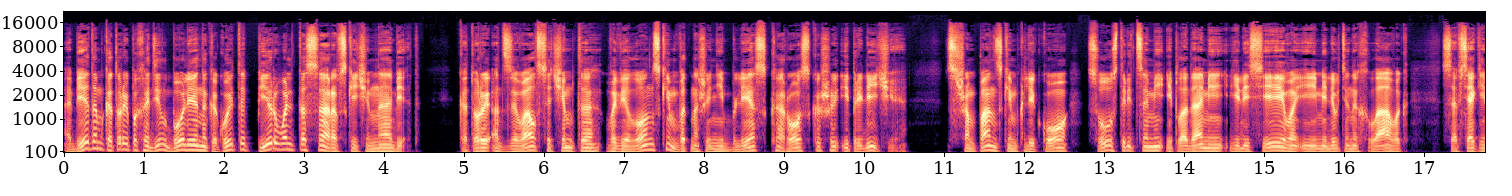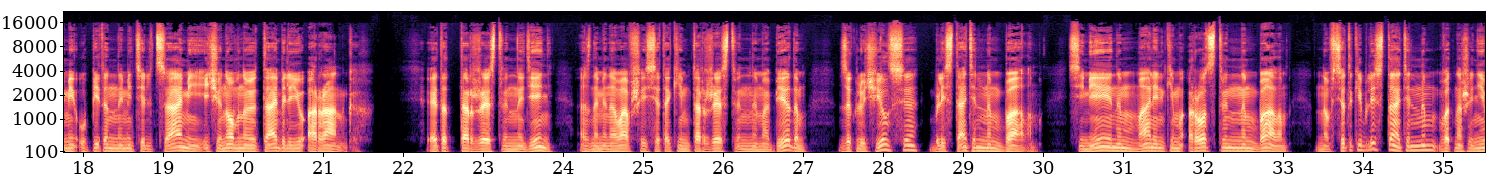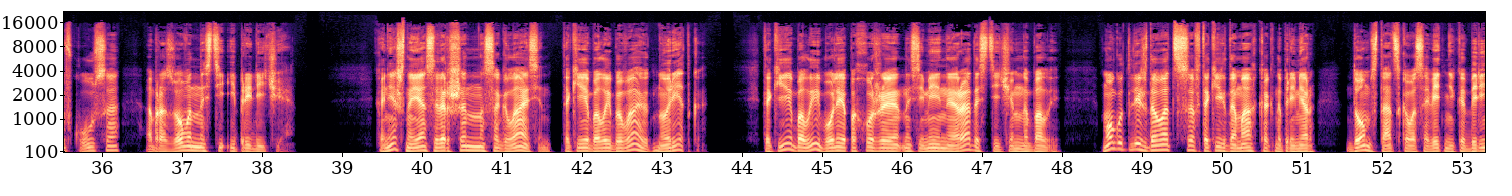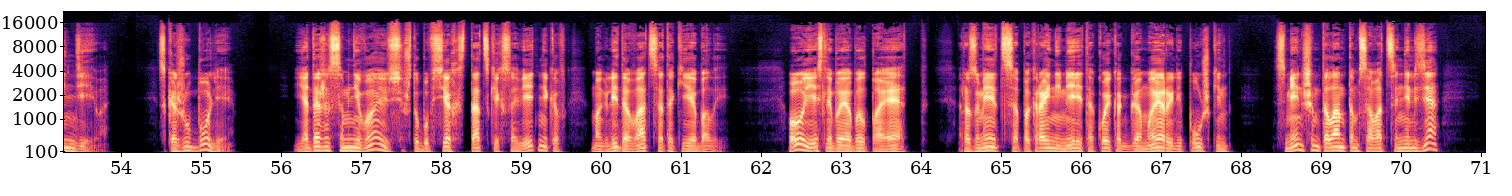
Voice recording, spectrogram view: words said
обедом, который походил более на какой-то пир вальтасаровский, чем на обед, который отзывался чем-то вавилонским в отношении блеска, роскоши и приличия, с шампанским клико, с устрицами и плодами Елисеева и Милютиных лавок, со всякими упитанными тельцами и чиновную табелью о рангах. Этот торжественный день, ознаменовавшийся таким торжественным обедом, заключился блистательным балом, семейным маленьким родственным балом, но все-таки блистательным в отношении вкуса, образованности и приличия. Конечно, я совершенно согласен, такие балы бывают, но редко. Такие балы, более похожие на семейные радости, чем на балы, могут лишь даваться в таких домах, как, например, дом статского советника Берендеева. Скажу более. Я даже сомневаюсь, чтобы всех статских советников могли даваться такие балы. О, если бы я был поэт! Разумеется, по крайней мере, такой, как Гомер или Пушкин. С меньшим талантом соваться нельзя,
